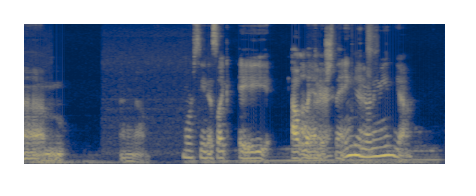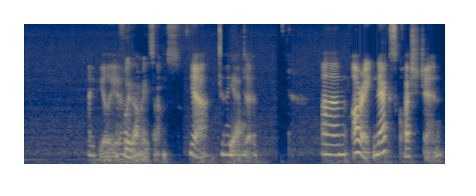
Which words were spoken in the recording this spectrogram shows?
um i don't know more seen as like a outlandish Other, thing you know what i mean yeah I feel you. hopefully that made sense Yeah, I think Yeah. it did. Um, all right, next question.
